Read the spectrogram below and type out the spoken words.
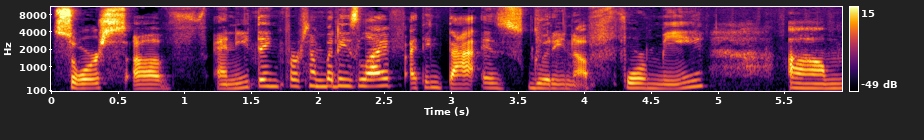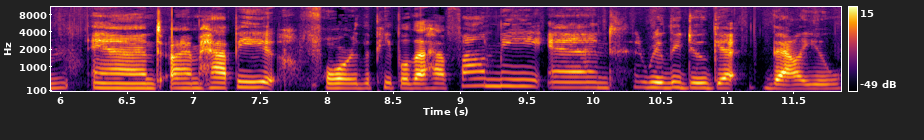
source of anything for somebody's life. I think that is good enough for me. Um, and I'm happy for the people that have found me and really do get value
